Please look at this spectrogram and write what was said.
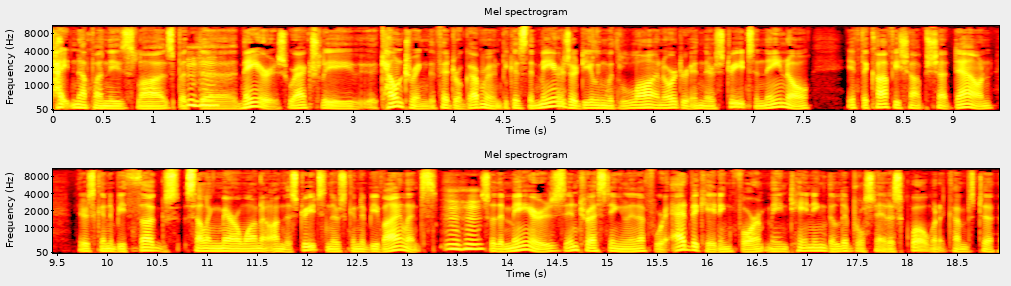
tighten up on these laws, but the mm-hmm. mayors were actually uh, countering the federal government because the mayors are dealing with law and order in their streets, and they know if the coffee shops shut down, there's going to be thugs selling marijuana on the streets and there's going to be violence. Mm-hmm. So the mayors, interestingly enough, were advocating for maintaining the liberal status quo when it comes to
